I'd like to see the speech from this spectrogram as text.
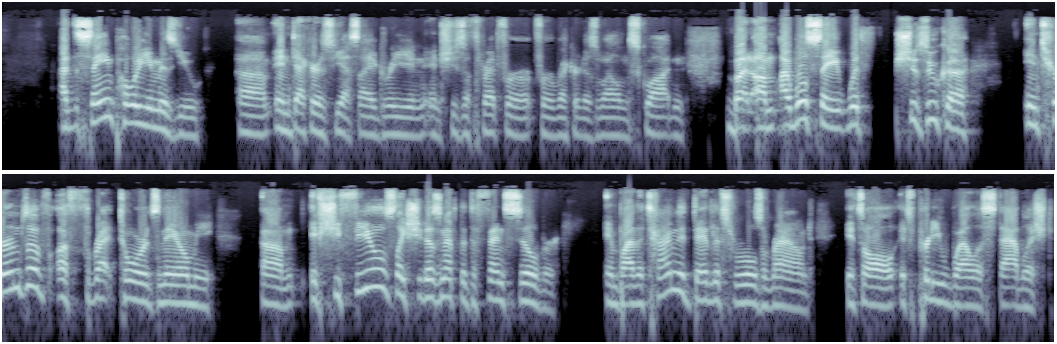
At the same podium as you, um, and Dekkers, yes, I agree, and, and she's a threat for for a record as well in squat. And but um, I will say with Shizuka, in terms of a threat towards Naomi, um, if she feels like she doesn't have to defend silver, and by the time the deadlifts rolls around, it's all it's pretty well established.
